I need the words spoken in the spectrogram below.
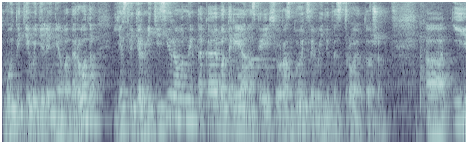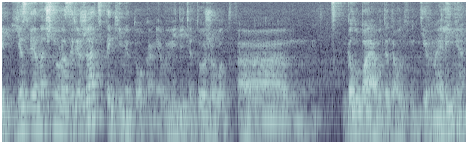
будет идти выделение водорода. Если герметизированная такая батарея, она, скорее всего, раздуется и выйдет из строя тоже. А, И если я начну разряжать такими токами, вы видите тоже вот а, голубая вот эта вот пунктирная линия,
